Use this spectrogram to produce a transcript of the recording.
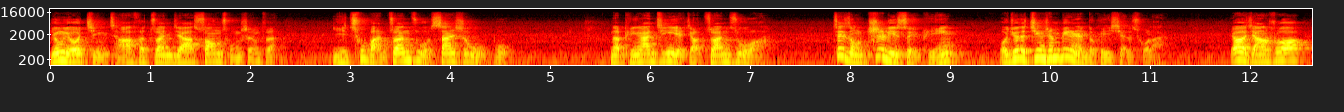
拥有警察和专家双重身份，已出版专著三十五部。那《平安经》也叫专注啊，这种智力水平，我觉得精神病人都可以写得出来。要讲说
